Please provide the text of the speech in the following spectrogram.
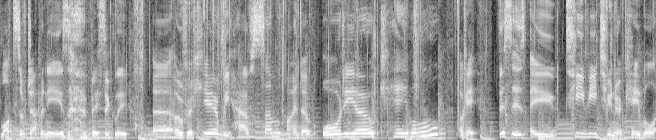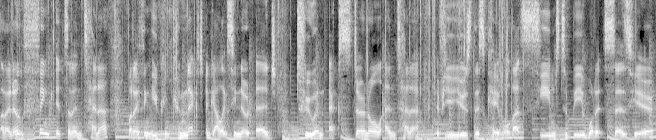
lots of Japanese, basically. Uh, over here we have some kind of audio cable. Okay, this is a TV tuner cable, and I don't think it's an antenna, but I think you can connect a Galaxy Note Edge to an external antenna if you use this cable. That seems to be what it says here.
